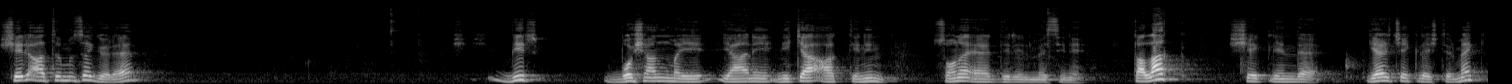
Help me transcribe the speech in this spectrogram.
Şeriatımıza göre bir boşanmayı yani nikah akdinin sona erdirilmesini talak şeklinde gerçekleştirmek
